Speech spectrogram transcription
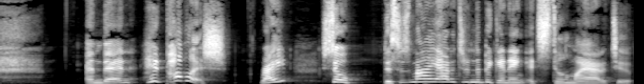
and then hit publish, right? So this is my attitude in the beginning. It's still my attitude.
